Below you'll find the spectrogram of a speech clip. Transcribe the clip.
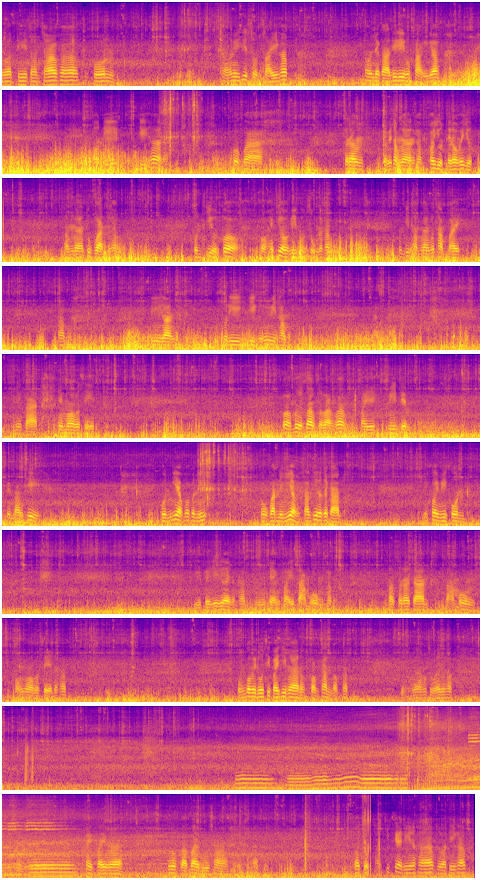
สวัสดีตอนเช้าครับทุกคนเช้านี้ที่สดใสครับเอาบรรยากาศดีๆมาฝากอีกแล้วตอนนี้ตีห้านะกว่ากำลังจะไปทำงานครับเขาหยุดแต่เราไม่หยุดทำงานทุกวันนะครับ คนที่หยุดก็ขอให้เที่ยวมีความสุขนะครับ คนที่ทำงานก็ทำไป ครับมีงานก็ดีดีก็ไม่มีทำครับบรรยากาศในมอเกษตร ก็มืดบ้างสว่างบ้างไฟมีเต็ม เป็นบางที่คนเงียบเพราะวันนี้หกวันนี้เงียบสถานที่ราชการ ไม่ค่อยมีคน ไปเรื่อยๆนะครับมีแสงไฟสามองค์ครับศาสตราจารย์สามองค์ของมอเกษตรนะครับ ผมก็ไม่รู้ที่ไปที่มาของท่านหรอกครับเนี่ยกำลังสวยเลยครับใครไปมา ร่วมกราบไหว้บูชาก็จบถ่ายคลิปแค่นี้นะครับ สวัสดีครับ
